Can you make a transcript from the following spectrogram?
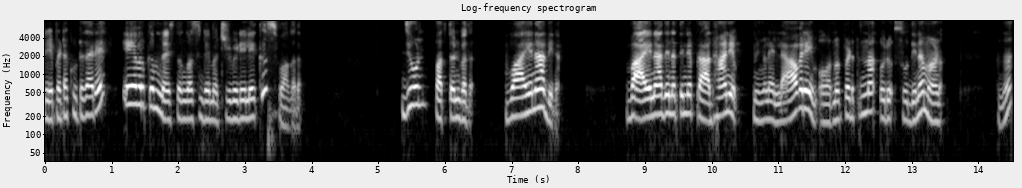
പ്രിയപ്പെട്ട കൂട്ടുകാരെ ഏവർക്കും നൈസ് തങ്കോസിന്റെ മറ്റൊരു വീഡിയോയിലേക്ക് സ്വാഗതം. ജൂൺ പത്തൊൻപത് വായനാ ദിനം. വായനാ ദിനത്തിന്റെ പ്രാധാന്യം നിങ്ങൾ എല്ലാവരെയും ഓർമ്മപ്പെടുത്തുന്ന ഒരു സുദിനമാണ്. അന്ന്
